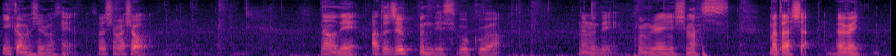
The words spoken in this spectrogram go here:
いいかもしれません。そうしましょう。なのであと10分です僕は。なのでこのぐらいにします。また明日。バイバイ。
